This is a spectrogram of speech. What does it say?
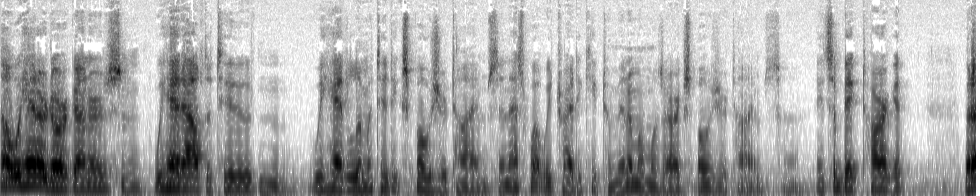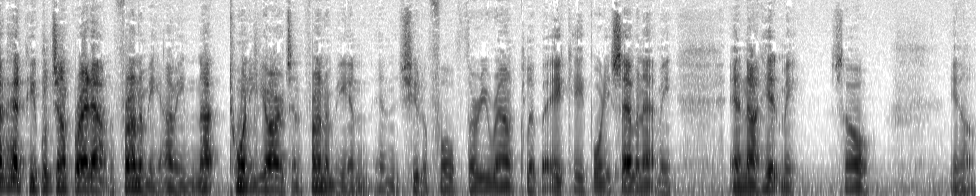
Oh, we had our door gunners, and we had altitude, and we had limited exposure times, and that's what we tried to keep to a minimum was our exposure times. Uh, it's a big target, but I've had people jump right out in front of me. I mean, not 20 yards in front of me, and, and shoot a full 30 round clip of AK-47 at me, and not hit me. So, you know,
